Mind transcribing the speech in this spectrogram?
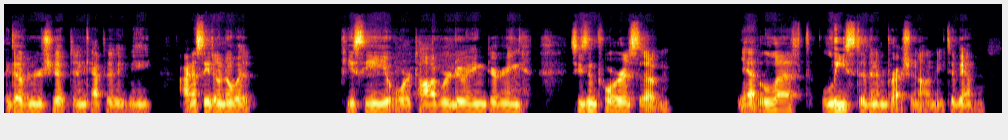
The governorship didn't captivate me. I honestly don't know what PC or Todd were doing during season four, is. so yeah, it left least of an impression on me, to be honest.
